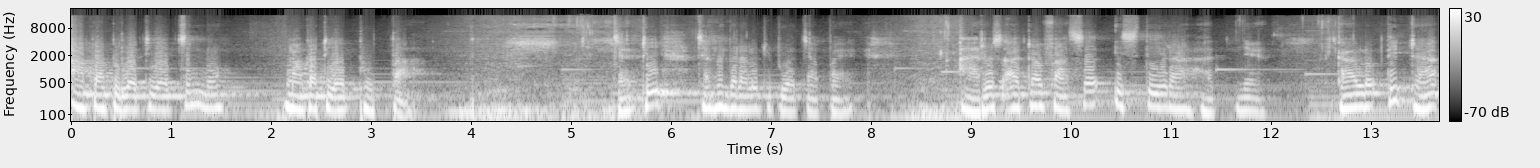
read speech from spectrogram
apabila dia jenuh maka dia buta. Jadi jangan terlalu dibuat capek. Harus ada fase istirahatnya. Kalau tidak,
